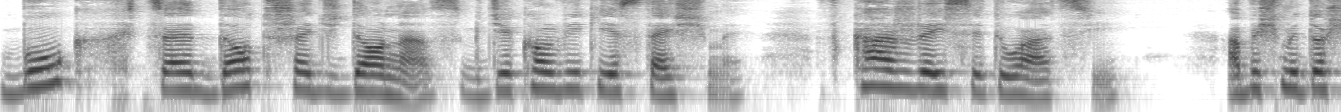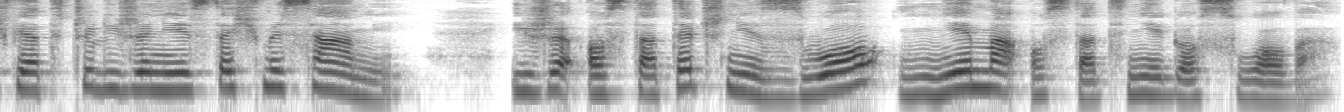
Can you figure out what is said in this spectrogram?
Bóg chce dotrzeć do nas, gdziekolwiek jesteśmy, w każdej sytuacji, abyśmy doświadczyli, że nie jesteśmy sami i że ostatecznie zło nie ma ostatniego słowa.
